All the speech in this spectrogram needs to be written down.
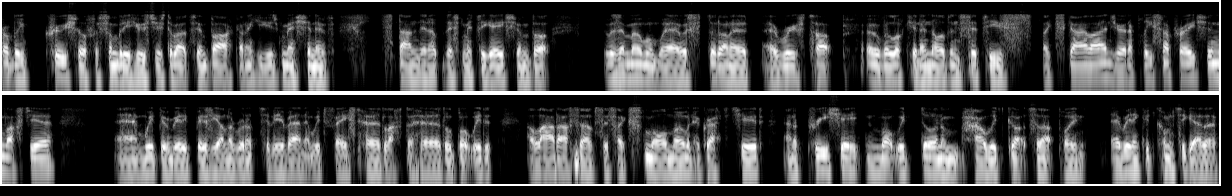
probably crucial for somebody who's just about to embark on a huge mission of standing up this mitigation. But there was a moment where I was stood on a, a rooftop overlooking a northern city's like skyline during a police operation last year. And we'd been really busy on the run up to the event and we'd faced hurdle after hurdle, but we'd allowed ourselves this like small moment of gratitude and appreciating what we'd done and how we'd got to that point. Everything could come together.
